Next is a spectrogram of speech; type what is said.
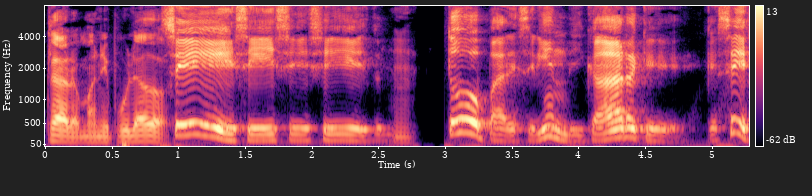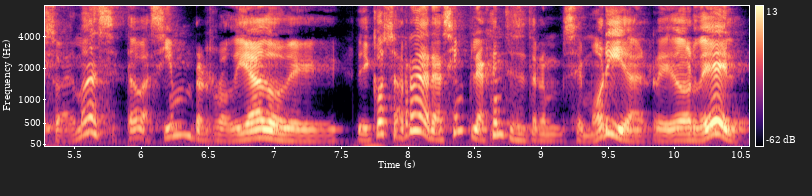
claro, manipulador. Sí, sí, sí, sí. Mm. Todo parecería indicar que, que es eso. Además, estaba siempre rodeado de, de cosas raras. Siempre la gente se, moría alrededor de él.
